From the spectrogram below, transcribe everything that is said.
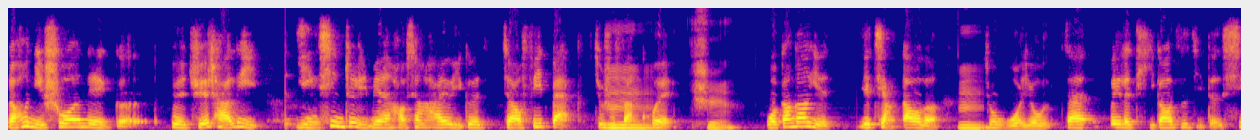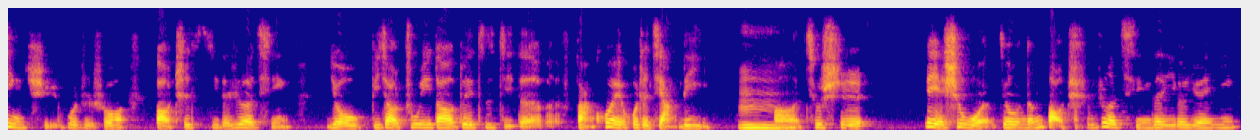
然后你说那个对觉察力隐性这里面好像还有一个叫 feedback，就是反嗯馈。是，我刚刚也也讲到了。嗯，就我有在为了提高自己的兴趣，或者说保持自己的热情，有比较注意到对自己的反馈或者奖励，嗯，呃，就是这也是我就能保持热情的一个原因。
